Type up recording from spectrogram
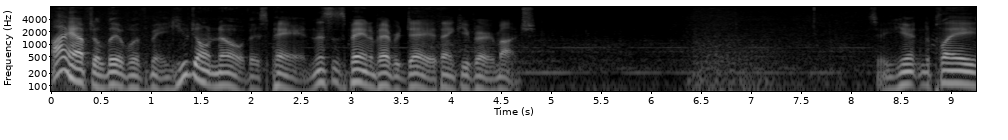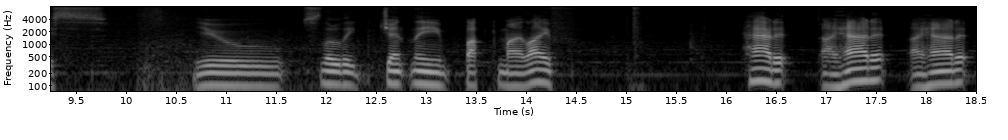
I have to live with me. You don't know this pain. This is the pain of every day. Thank you very much. So you get into place. You slowly, gently fuck my life. Had it. I had it. I had it.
